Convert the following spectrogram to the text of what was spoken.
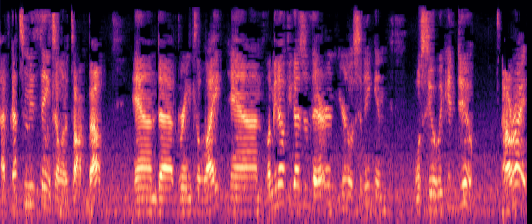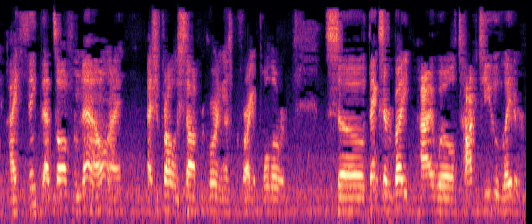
have got some new things I want to talk about and uh, bring to light. And let me know if you guys are there and you're listening, and we'll see what we can do. All right, I think that's all from now. I I should probably stop recording this before I get pulled over. So thanks everybody. I will talk to you later.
